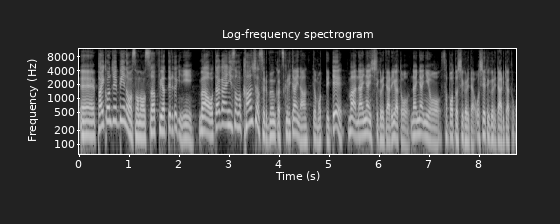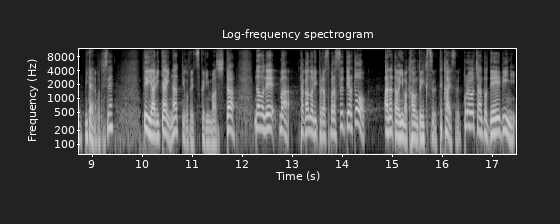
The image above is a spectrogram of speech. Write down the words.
えー、PyConJP のそのスタッフやってる時に、まあ、お互いにその感謝する文化作りたいなって思っていて、まあ、何々してくれてありがとう何々をサポートしてくれて教えてくれてありがとうみたいなことですね。でやりたいなっていうことで作りました。なので、まあ、高則プラスプラスってやるとあなたは今カウントいくつって返す。これをちゃんと DB に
